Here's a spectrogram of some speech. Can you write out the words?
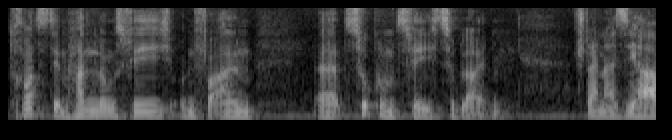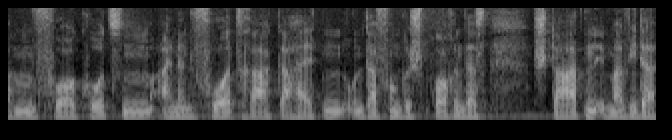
trotzdem handlungsfähig und vor allem äh, zukunftsfähig zu bleiben. Steiner, Sie haben vor kurzem einen Vortrag gehalten und davon gesprochen, dass Staaten immer wieder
